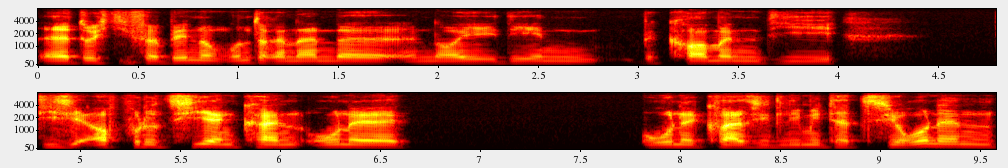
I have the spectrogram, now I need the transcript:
äh, durch die Verbindung untereinander äh, neue Ideen bekommen, die, die sie auch produzieren können, ohne, ohne quasi Limitationen,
